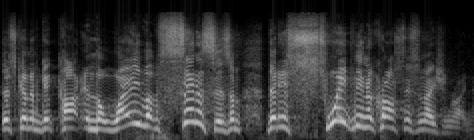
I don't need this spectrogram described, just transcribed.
that's going to get caught in the wave of cynicism that is sweeping across this nation right now.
